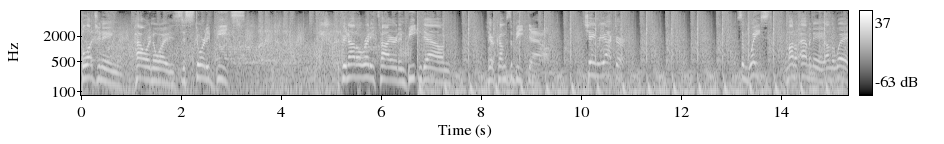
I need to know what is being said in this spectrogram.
Bludgeoning, power noise, distorted beats. If you're not already tired and beaten down, here comes the beat down. Chain reactor. Some waste. Monoamine on the way.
